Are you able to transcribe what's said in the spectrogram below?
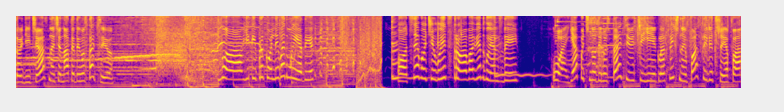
Тоді час починати дегустацію. Вау, який прикольний ведмедик! Оце, вочевидь, страва від Венздей. О, я почну дегустацію з цієї класичної пасти від шефа.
